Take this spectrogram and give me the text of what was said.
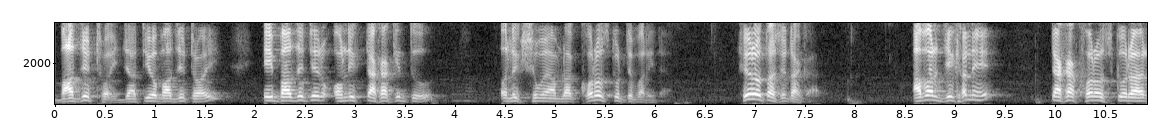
বাজেট হয়, জাতীয় বাজেট হয়। এই বাজেটের অনেক টাকা কিন্তু অনেক সময় আমরা খরচ করতে পারি না। ফেরত আসে টাকা। আবার যেখানে টাকা খরচ করার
